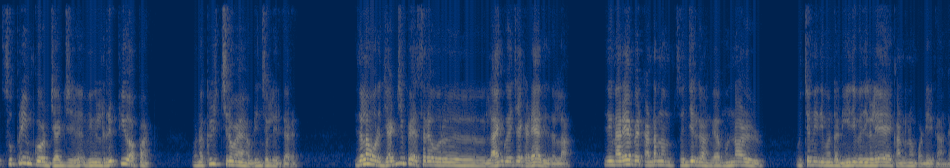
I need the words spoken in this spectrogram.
supreme court judge we will rip you apart உன்னை கிழிச்சிருவேன் அப்படின்னு சொல்லியிருக்காரு. இதெல்லாம் ஒரு ஜட்ஜு பேசுகிற ஒரு லாங்குவேஜே கிடையாது இதெல்லாம். இதுக்கு நிறைய பேர் கண்டனம் செஞ்சுருக்காங்க. முன்னாள் உச்சநீதிமன்ற நீதிபதிகளே கண்டனம் பண்ணியிருக்காங்க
